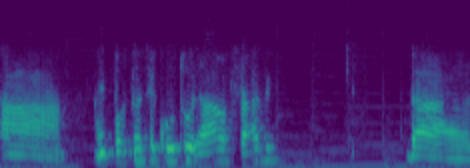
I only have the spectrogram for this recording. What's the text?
a, a importância cultural, sabe? Da,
